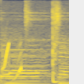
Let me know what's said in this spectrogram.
Música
